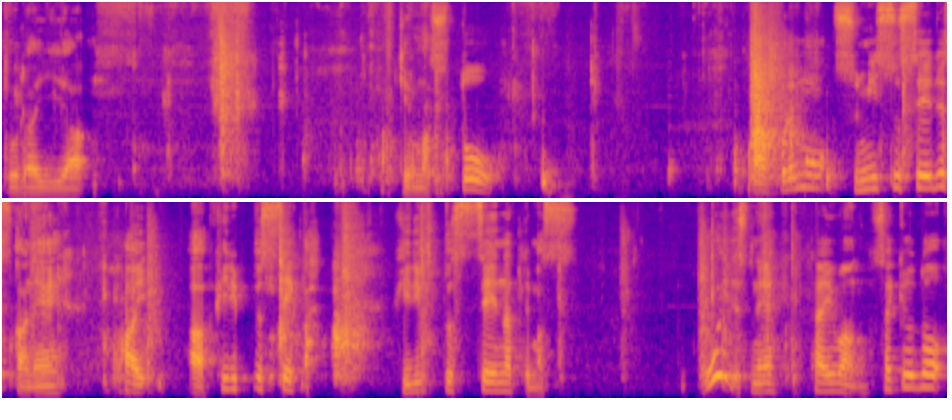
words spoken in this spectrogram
ドライヤー開けますと、あ、これもスミス製ですかね。はい。あ、フィリップス製か。フィリップス製になってます。多いですね、台湾。先ほど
